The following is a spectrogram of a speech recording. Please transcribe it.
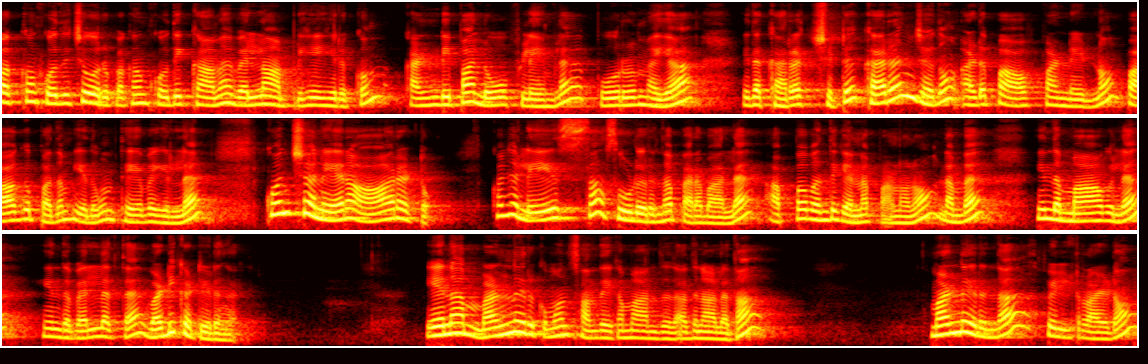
பக்கம் கொதித்து ஒரு பக்கம் கொதிக்காமல் வெள்ளம் அப்படியே இருக்கும். கண்டிப்பாக லோ ஃப்ளேமில் பொறுமையாக இதை கரைச்சிட்டு கரைஞ்சதும் அடுப்பை ஆஃப் பண்ணிடணும். பாகுப்பதம் எதுவும் தேவையில்லை. கொஞ்சம் நேரம் ஆறட்டும். கொஞ்சம் லேசாக சூடு இருந்தால் பரவாயில்ல. அப்போ வந்து என்ன பண்ணணும்? நம்ம இந்த மாவில் இந்த வெள்ளத்தை வடிகட்டிடுங்க. ஏன்னா மண் இருக்குமோன்னு சந்தேகமாக இருந்தது. அதனால தான் மண் இருந்தால் ஃபில்டர் ஆகிடும்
